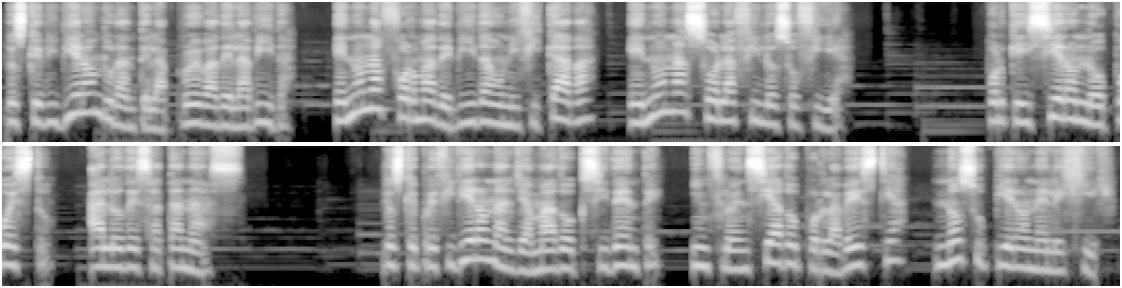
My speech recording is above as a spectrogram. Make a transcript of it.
los que vivieron durante la prueba de la vida, en una forma de vida unificada, en una sola filosofía. Porque hicieron lo opuesto a lo de Satanás los que prefirieron al llamado Occidente, influenciado por la bestia, no supieron elegir.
